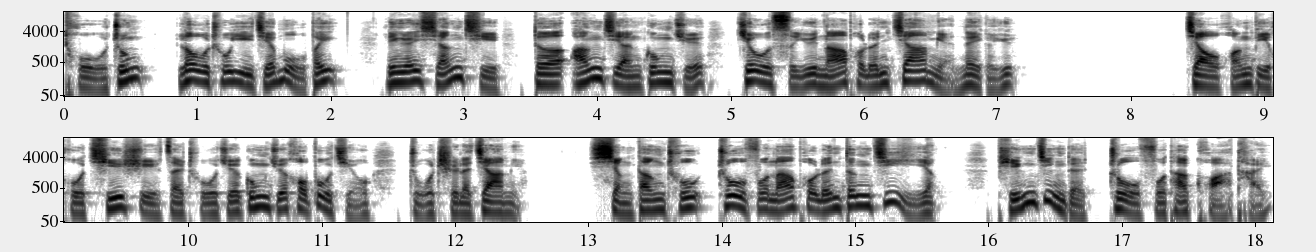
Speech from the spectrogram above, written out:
土中露出一截墓碑，令人想起德昂吉安公爵就死于拿破仑加冕那个月。教皇庇护七世在处决公爵后不久主持了加冕，像当初祝福拿破仑登基一样，平静地祝福他垮台。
